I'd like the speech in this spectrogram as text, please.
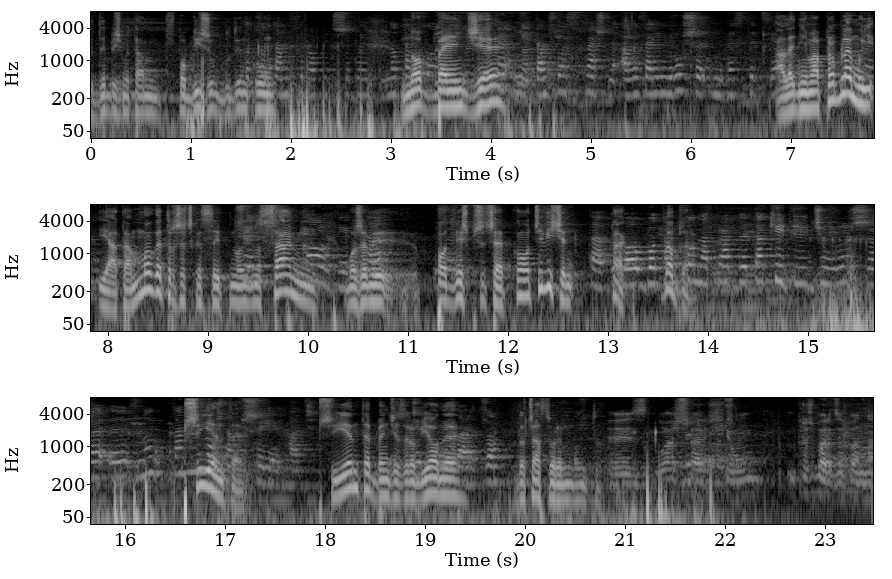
gdybyśmy tam w pobliżu To budynku... co tam zrobić, żeby... tam No są- będzie- Nie, tam są straszne, ale zanim ruszę inwestycja... Ale nie ma problemu, ja tam mogę troszeczkę sypnąć, no sami możemy tak? podwieźć przyczepką, oczywiście, Tak, tak, bo, bo tam dobrze. są naprawdę takie dziury, że y, no, tam Przyjęte. nie można przyjechać. Przyjęte będzie zrobione do czasu remontu. E, Zgłasza się, proszę bardzo, pana,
